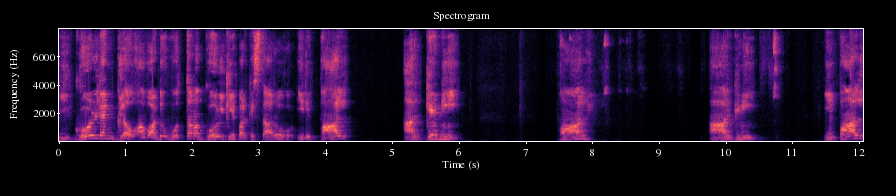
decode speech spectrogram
ఈ గోల్డెన్ గ్లవ్ అవార్డు ఉత్తమ గోల్ కీపర్కి ఇస్తారు. ఇది పాల్ ఆర్గెనీ. పాల్ ఆర్గ్ని. ఈ పాల్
